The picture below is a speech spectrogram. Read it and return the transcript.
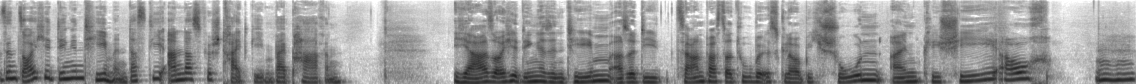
Sind solche Dinge Themen, dass die Anlass für Streit geben bei Paaren? Ja, solche Dinge sind Themen. Also die Zahnpastatube ist, glaube ich, schon ein Klischee auch. Mhm.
